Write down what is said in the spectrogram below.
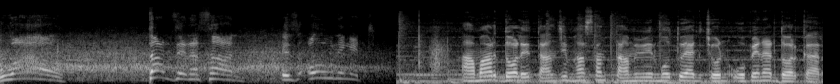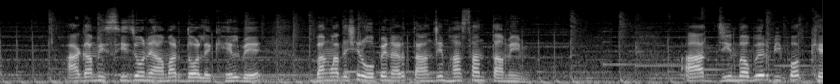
wow. Tanzan Hassan is owning it. আমার দলে তানজিম হাসান তামিমের মতো একজন ওপেনার দরকার আগামী সিজনে আমার দলে খেলবে বাংলাদেশের ওপেনার তানজিম হাসান তামিম আজ জিম্বাবুয়ের বিপক্ষে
